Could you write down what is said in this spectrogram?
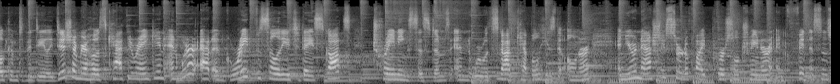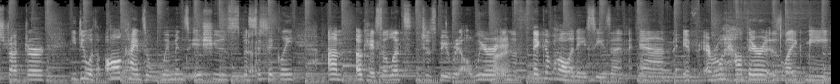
welcome to the Daily Dish. I'm your host, Kathy Rankin, and we're at a great facility today, Scott's Training Systems, and we're with Scott Keppel. He's the owner, and you're a nationally certified personal trainer and fitness instructor. You deal with all kinds of women's issues specifically. Um, okay, so let's just be real. We're All in the thick of holiday season, and if everyone out there is like me,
